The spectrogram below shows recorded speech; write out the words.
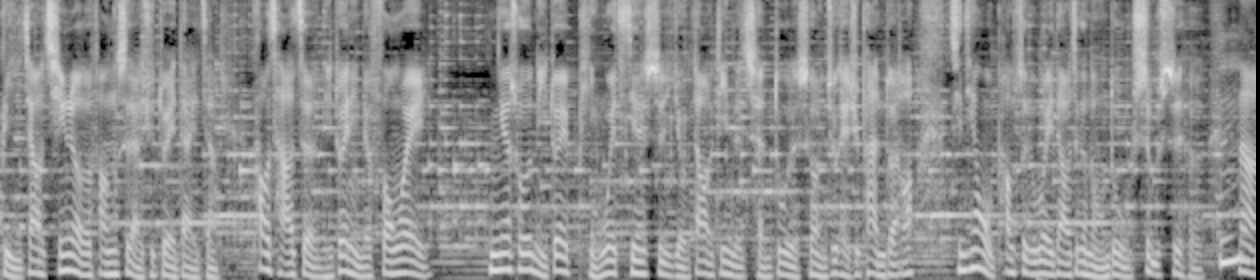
比较轻柔的方式来去对待。这样泡茶者，你对你的风味，应该说你对品味这件事有到一定的程度的时候，你就可以去判断哦，今天我泡这个味道，这个浓度适不适合？那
